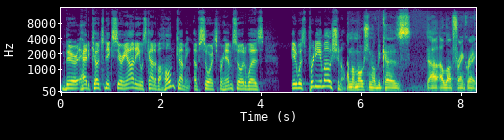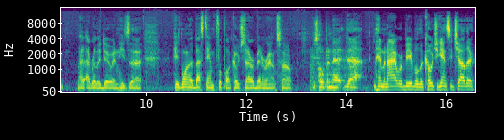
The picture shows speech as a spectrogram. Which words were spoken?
their head coach Nick Sirianni was kind of a homecoming of sorts for him. So it was it was pretty emotional. I'm emotional because I, I love Frank Reich. I, I really do, and he's uh, he's one of the best damn football coaches I've ever been around. So I was hoping that, that him and I would be able to coach against each other.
